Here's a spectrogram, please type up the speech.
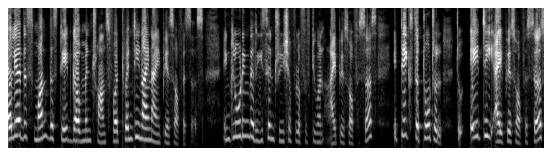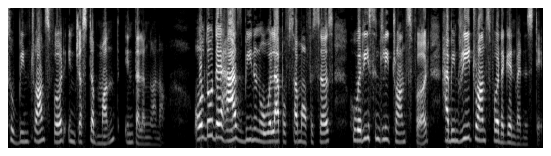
Earlier this month, the state government transferred 29 IPS officers, including the recent reshuffle of 51 IPS officers. It takes the total to 80 IPS officers who've been transferred in just a month in Telangana. Although there has been an overlap of some officers who were recently transferred have been retransferred again Wednesday.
